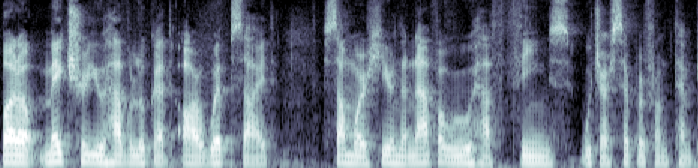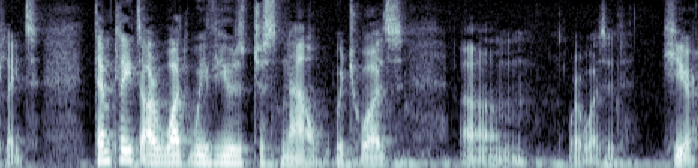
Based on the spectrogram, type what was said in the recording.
but uh, make sure you have a look at our website. Somewhere here in the Napa, we will have themes which are separate from templates. Templates are what we've used just now, which was um, where was it? Here,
